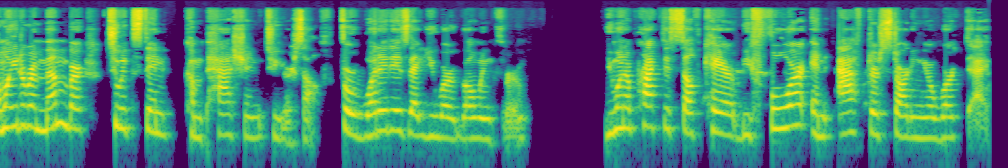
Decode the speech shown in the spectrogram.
I want you to remember to extend compassion to yourself for what it is that you are going through. You want to practice self care before and after starting your workday.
